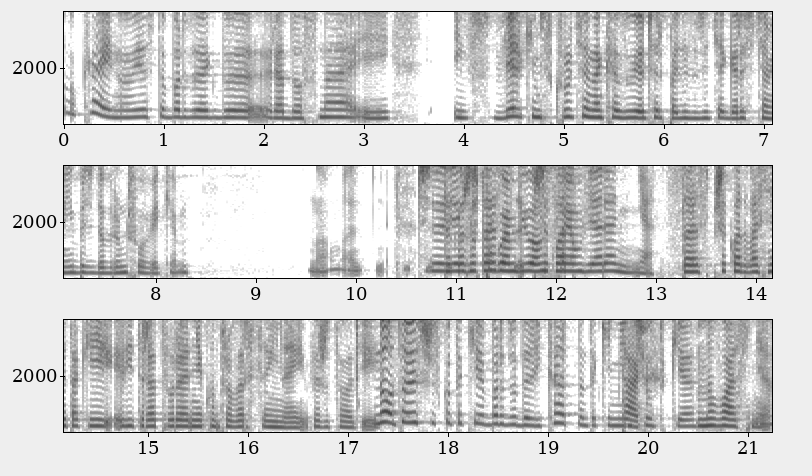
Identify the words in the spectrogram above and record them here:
okej, okay, no jest to bardzo jakby radosne i, i w wielkim skrócie nakazuje czerpać z życia garściami być dobrym człowiekiem. No, czy Tylko, że to pogłębiłam przykład, swoją wiarę? Nie. To jest przykład właśnie takiej literatury niekontrowersyjnej. Wiesz o co chodzi? No, to jest wszystko takie bardzo delikatne, takie tak. mięciutkie. Tak, no właśnie.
